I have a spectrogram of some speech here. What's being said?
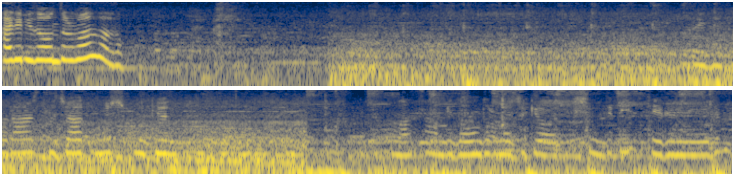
Hadi bir dondurma alalım. Ay ne kadar sıcakmış bugün. Allah'tan bir dondurmacı gördük. Şimdi bir serinleyelim.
